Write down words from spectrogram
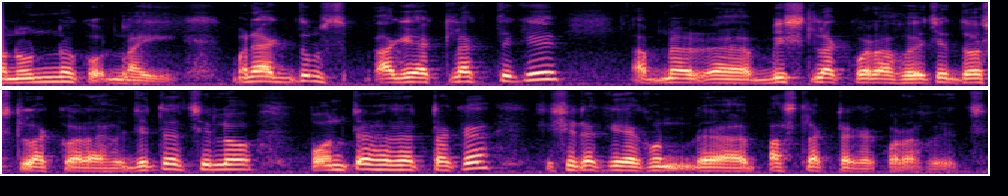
অনন্য নাই। মানে একদম আগে এক লাখ থেকে আপনার বিশ লাখ করা হয়েছে, দশ লাখ করা হয়েছে। যেটা ছিল পঞ্চাশ হাজার টাকা সেটাকে এখন পাঁচ লাখ টাকা করা হয়েছে।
